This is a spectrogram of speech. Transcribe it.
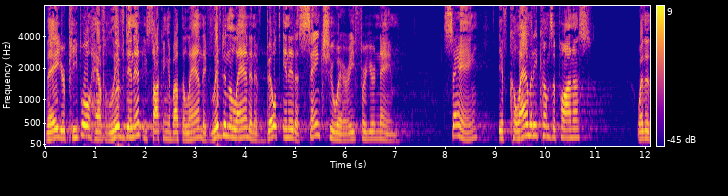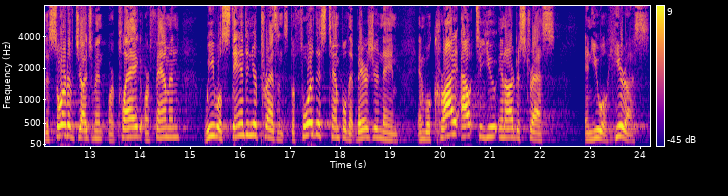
they, your people, have lived in it. He's talking about the land. They've lived in the land and have built in it a sanctuary for your name, saying, If calamity comes upon us, whether the sword of judgment or plague or famine, we will stand in your presence before this temple that bears your name and will cry out to you in our distress, and you will hear us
